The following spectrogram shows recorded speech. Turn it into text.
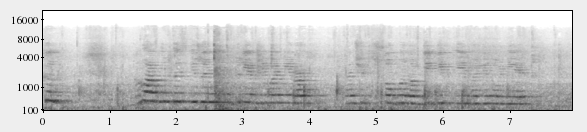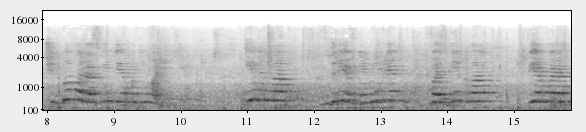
к главным достижениям древнего мира, значит, что было в Египте и значит, было развитие математики. Именно в древнем мире возникло первое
